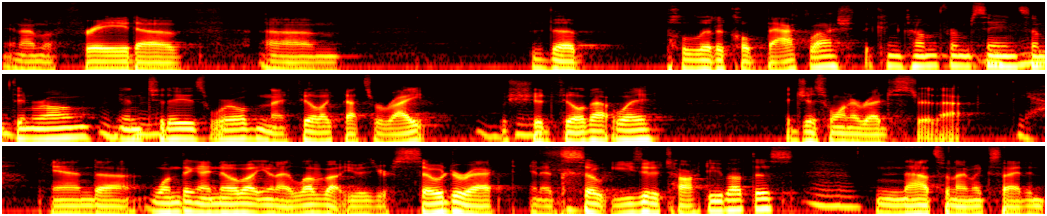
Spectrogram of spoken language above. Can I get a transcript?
and I'm afraid of um, the political backlash that can come from saying mm-hmm. something wrong in mm-hmm. today's world. And I feel like that's right. We mm-hmm. should feel that way. I just want to register that. Yeah. And uh, one thing I know about you and I love about you is you're so direct and it's so easy to talk to you about this. And that's what I'm excited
